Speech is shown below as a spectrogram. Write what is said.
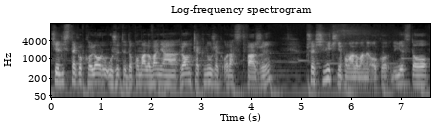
cielistego koloru użyty do pomalowania rączek, nóżek oraz twarzy. Prześlicznie pomalowane oko. Jest to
